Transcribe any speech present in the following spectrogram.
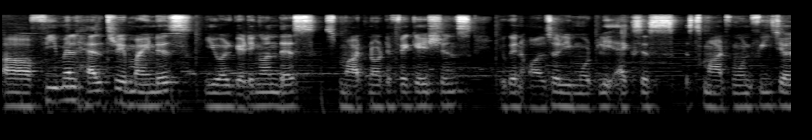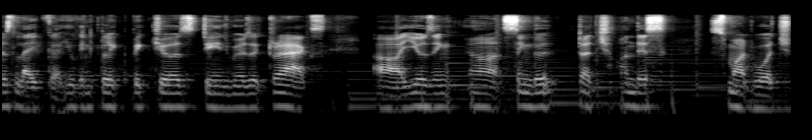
Uh, female health reminders you are getting on this smart notifications you can also remotely access smartphone features like uh, you can click pictures change music tracks uh, using uh, single touch on this smartwatch.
